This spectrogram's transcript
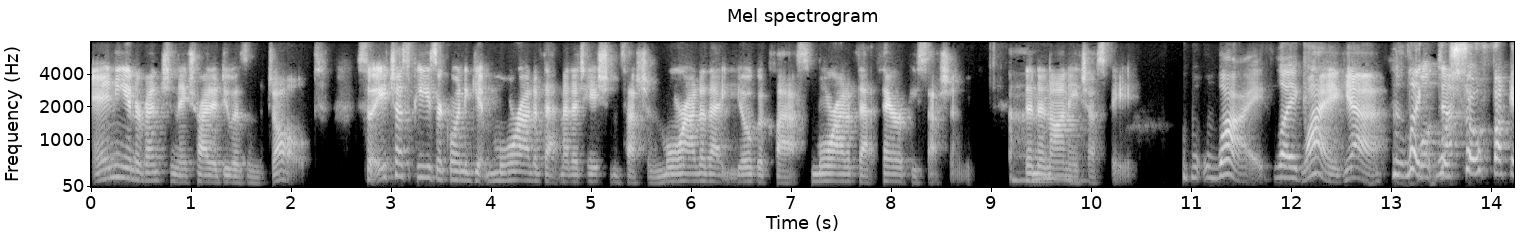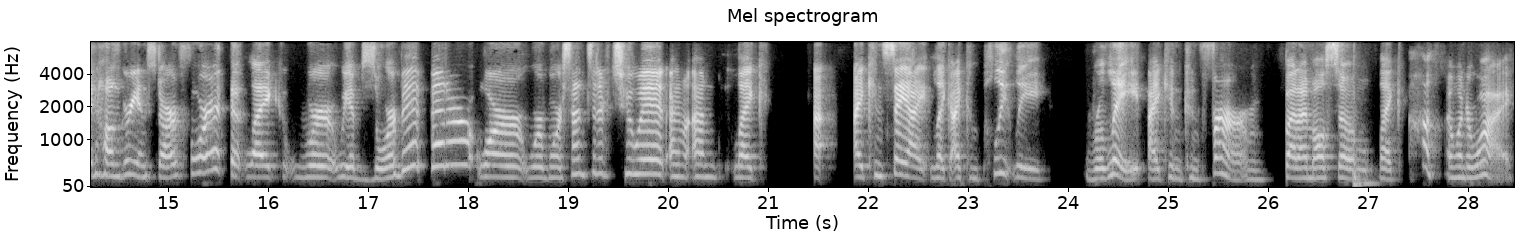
any intervention they try to do as an adult. So, HSPs are going to get more out of that meditation session, more out of that yoga class, more out of that therapy session than a Ah. non HSP. Why? Like, Why? Yeah. like Well, we're so fucking hungry and starved for it that like we're we absorb it better or we're more sensitive to it. I'm I'm like I, I can say I like I completely relate. I can confirm, but I'm also like, huh, I wonder why.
